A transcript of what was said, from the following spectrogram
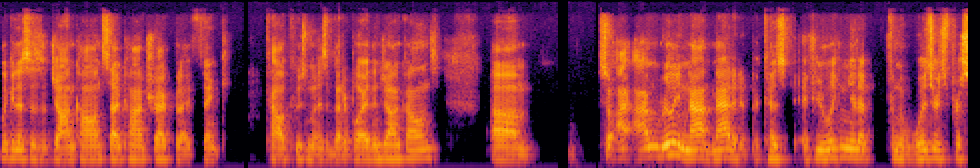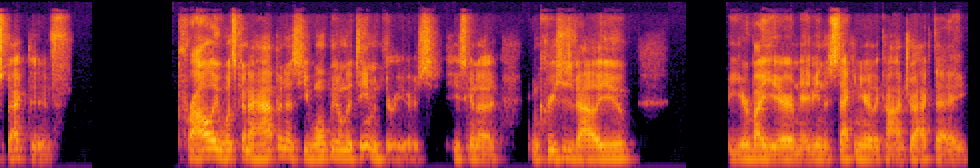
look at this as a John Collins type contract, but I think Kyle Kuzma is a better player than John Collins. Um, so I, I'm really not mad at it because if you're looking at it from the Wizards' perspective, probably what's going to happen is he won't be on the team in three years. He's going to increase his value year by year, and maybe in the second year of the contract, they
